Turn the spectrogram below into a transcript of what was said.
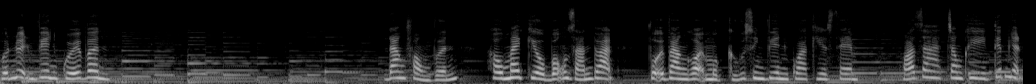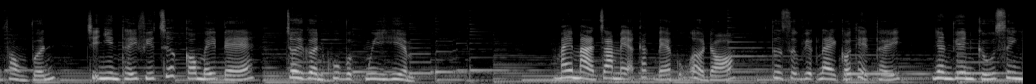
Huấn luyện viên Quế Vân Đang phỏng vấn, Hầu Mai Kiều bỗng gián đoạn, vội vàng gọi một cứu sinh viên qua kia xem. Hóa ra trong khi tiếp nhận phỏng vấn, chị nhìn thấy phía trước có mấy bé chơi gần khu vực nguy hiểm. May mà cha mẹ các bé cũng ở đó. Từ sự việc này có thể thấy, nhân viên cứu sinh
